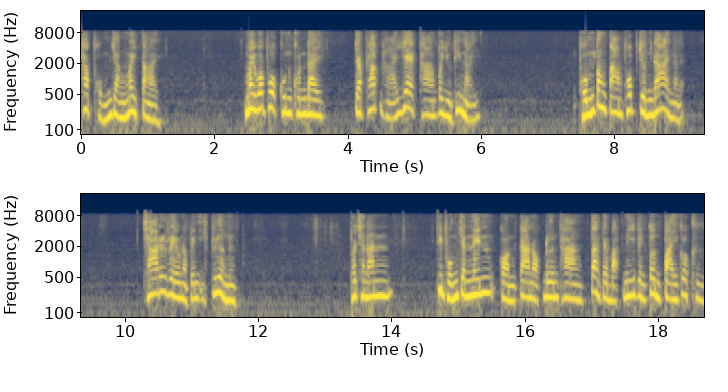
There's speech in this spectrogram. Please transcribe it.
ถ้าผมยังไม่ตาย ไม่ว่าพวกคุณคนใดจะพลัดหายแยกทางไปอยู่ที่ไหน ผมต้องตามพบจนได้นั่นแหละ ช้าหรือเร็วน่ะเป็นอีกเรื่องหนึ่งเพราะฉะนั้นที่ผมจะเน้นก่อนการออกเดินทางตั้งแต่บัดนี้เป็นต้นไปก็คือ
